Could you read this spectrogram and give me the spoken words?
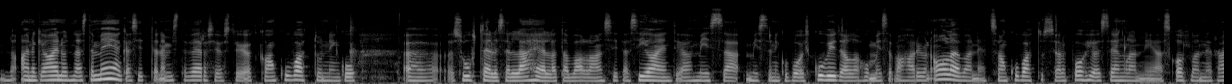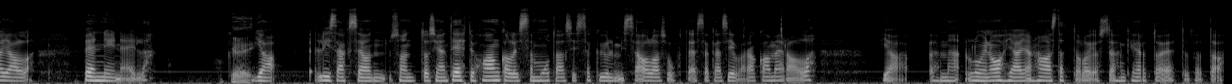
no, ainakin ainut näistä meidän käsittelemistä versioista, jotka on kuvattu niin kuin, ö, suhteellisen lähellä tavallaan sitä sijaintia, missä, missä niin kuin voisi kuvitella humisevan harjun olevan. Että se on kuvattu siellä Pohjois-Englannin ja Skotlannin rajalla pennineillä. Okay. Ja lisäksi se on, se on tosiaan tehty hankalissa, mutaisissa, kylmissä olosuhteissa käsivarakameralla. Ja mä luin ohjaajan haastattelua, jossa hän kertoi, että tota,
